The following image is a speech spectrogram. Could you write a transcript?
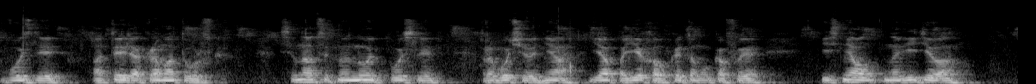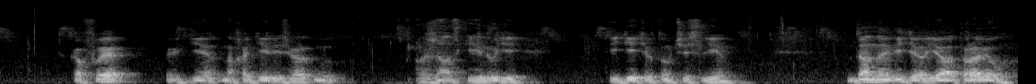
возле отеля «Краматорск». В 17.00 после рабочего дня я поехал к этому кафе и снял на видео кафе, где находились ну, гражданские люди и дети в том числе. Данное видео я отправил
